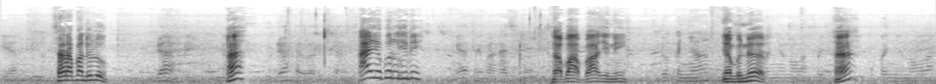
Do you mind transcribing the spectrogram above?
Iya. Sarapan dulu? Udah. Hah? Udah. Ayo baru sini. Ya, terima kasih. Nggak apa-apa sini. Udah kenyang. Yang bener. Rezeki, Hah? Bukannya nolak.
